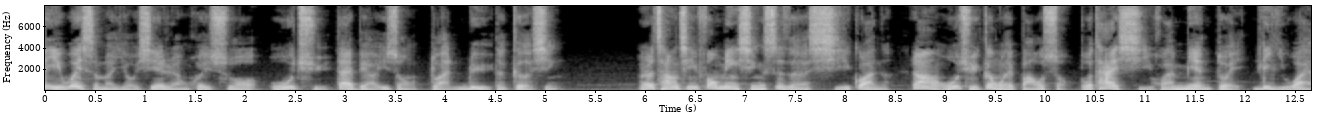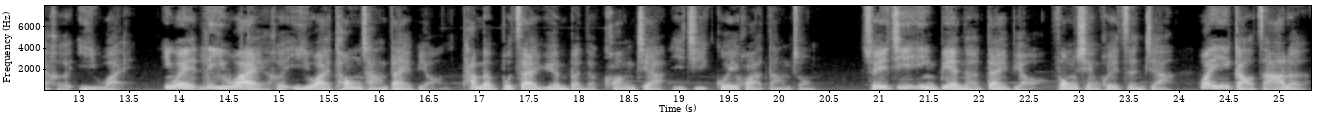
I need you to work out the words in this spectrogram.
以为什么有些人会说舞曲代表一种短虑的个性？而长期奉命行事的习惯呢，让舞曲更为保守，不太喜欢面对例外和意外，因为例外和意外通常代表他们不在原本的框架以及规划当中。随机应变呢，代表风险会增加，万一搞砸了，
